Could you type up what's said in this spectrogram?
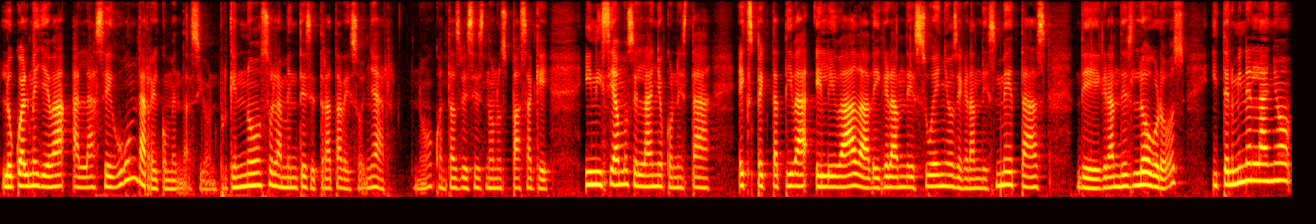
Lo cual me lleva a la segunda recomendación, porque no solamente se trata de soñar, ¿no? ¿Cuántas veces no nos pasa que iniciamos el año con esta expectativa elevada de grandes sueños, de grandes metas, de grandes logros y termina el año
